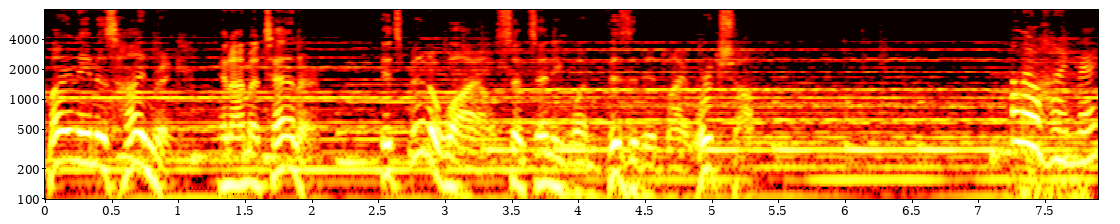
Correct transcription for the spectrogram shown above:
My name is Heinrich, and I'm a tanner. It's been a while since anyone visited my workshop. Hello, Heinrich.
